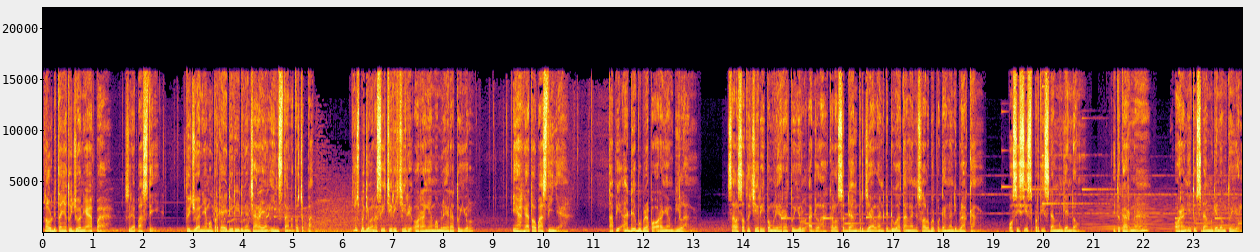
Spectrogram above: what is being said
Kalau ditanya tujuannya apa, sudah pasti. Tujuannya memperkaya diri dengan cara yang instan atau cepat. Terus bagaimana sih ciri-ciri orang yang memelihara tuyul? Ya nggak tahu pastinya. Tapi ada beberapa orang yang bilang, salah satu ciri pemelihara tuyul adalah kalau sedang berjalan kedua tangannya selalu berpegangan di belakang. Posisi seperti sedang menggendong. Itu karena orang itu sedang menggendong tuyul.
